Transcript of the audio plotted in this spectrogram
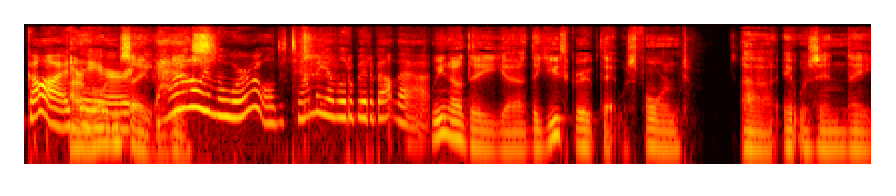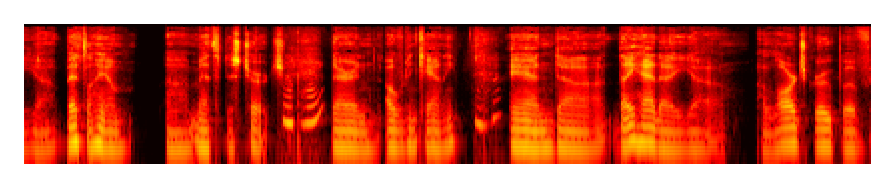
God Our there. Savior, How yes. in the world? Tell me a little bit about that. We know the uh, the youth group that was formed. Uh, it was in the uh, Bethlehem uh, Methodist Church Okay. there in Overton County, Mhm. and uh, they had a uh, a large group of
